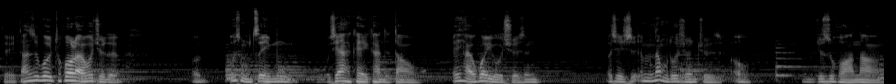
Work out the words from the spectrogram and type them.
对，但是会后来会觉得，呃，为什么这一幕我现在还可以看得到？哎、还会有学生，而且是、嗯、那么多学生觉得，哦，你们就是华纳这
